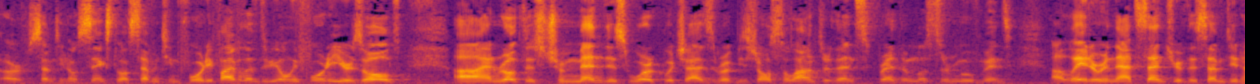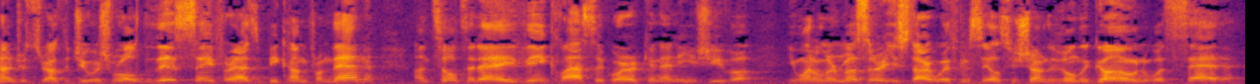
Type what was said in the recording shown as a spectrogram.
or 1706 till 1745. He lived to be only 40 years old uh, and wrote this tremendous work, which, as Rabbi Yisrael Salanter then spread the Musar movement uh, later in that century of the 1700s throughout the Jewish world. This sefer has become from then until today the classic work in any yeshiva. You want to learn Musar, you start with Mesilas Yesharim. The Vilna Gaon was said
